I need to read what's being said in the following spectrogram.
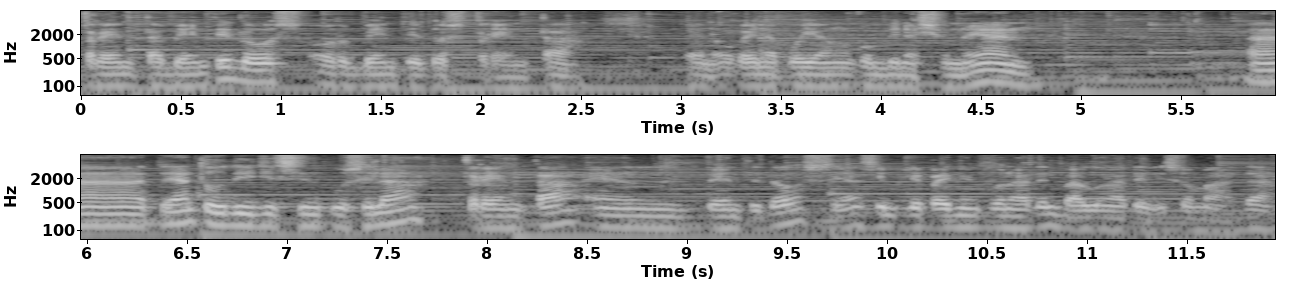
30-22 or 22-30. Ayan, okay na po yung kombinasyon na yan. At yan, 2 digits din po sila, 30 and 22. Yan, simplify din po natin bago natin isumada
